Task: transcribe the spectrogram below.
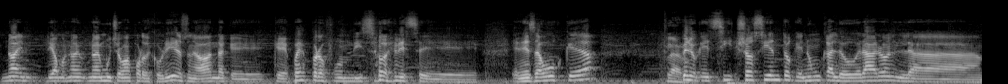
no hay, digamos, no hay, no hay mucho más por descubrir. Es una banda que, que después profundizó en ese, en esa búsqueda. Claro. Pero que sí, yo siento que nunca lograron la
